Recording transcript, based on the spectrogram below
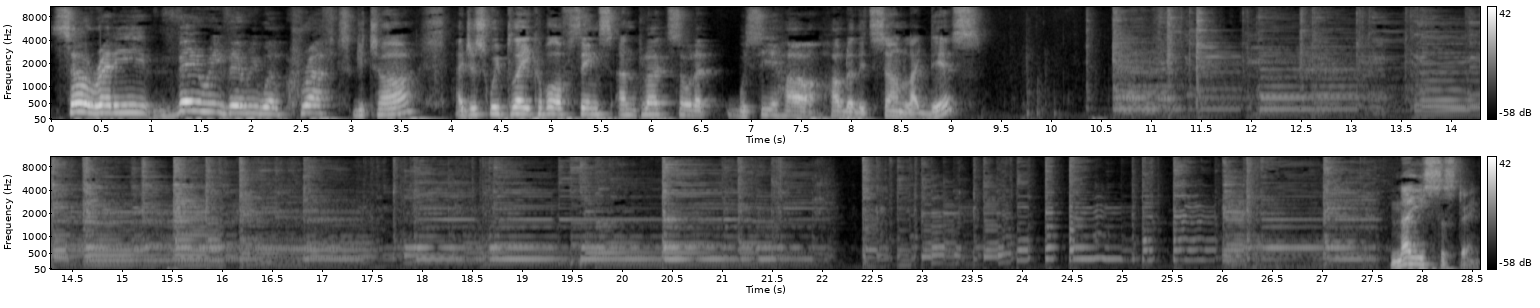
so ready, very, very well crafted guitar. I just we play a couple of things unplugged so that we see how, how does it sound like this. Nice sustain.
